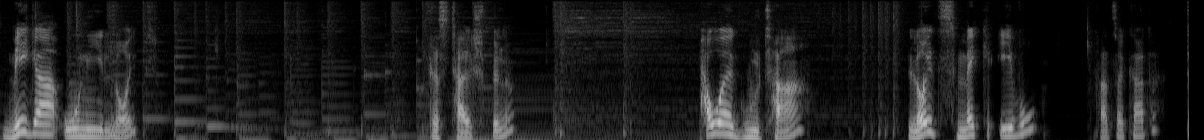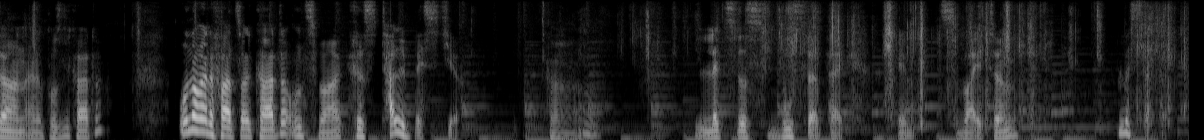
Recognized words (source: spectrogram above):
Mega Oni Lloyd. Kristallspinne. Power Gultar. Lloyds Mac Evo. Fahrzeugkarte. Dann eine Puzzlekarte. Und noch eine Fahrzeugkarte und zwar Kristallbestie. Ah. Letztes Booster Pack im zweiten Blister Pack.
